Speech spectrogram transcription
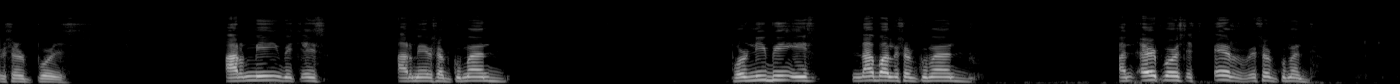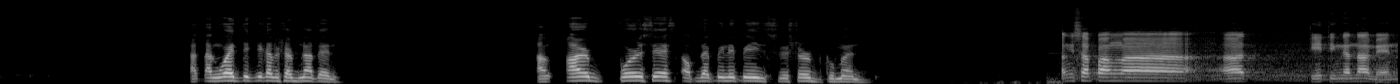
Reserve Force. Army which is Army Reserve Command. For Navy is Naval Reserve Command. And Air Force is Air Reserve Command. At ang Wide Technical Reserve natin, ang Armed Forces of the Philippines Reserve Command. Ang isa pang ah, ah, tinitingnan namin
